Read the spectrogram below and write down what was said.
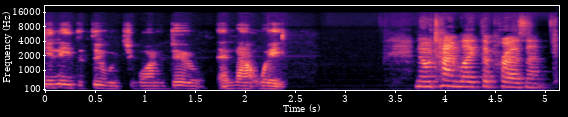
you need to do what you want to do and not wait. No time like the present.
